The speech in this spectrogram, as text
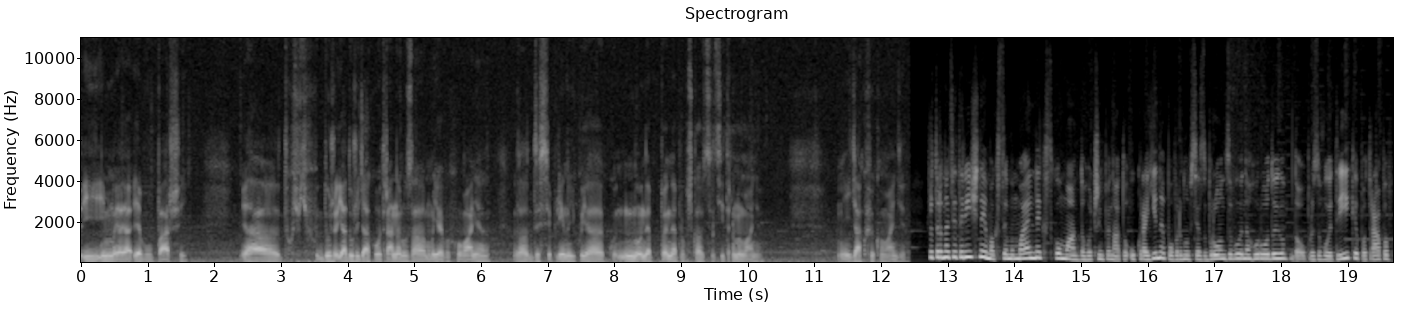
і я, я був перший. Я дуже, я дуже дякую тренеру за моє виховання, за дисципліну, яку я ну, не, не пропускав ці, тренування. Дякую команді. 14-річний Максим Мельник з командного чемпіонату України повернувся з бронзовою нагородою. До призової трійки потрапив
